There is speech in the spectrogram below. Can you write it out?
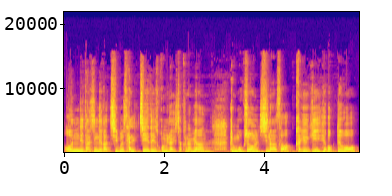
언제 다시 내가 집을 살지에 대해서 고민하기 시작하냐면 음. 변곡점을 지나서 가격이 회복되고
